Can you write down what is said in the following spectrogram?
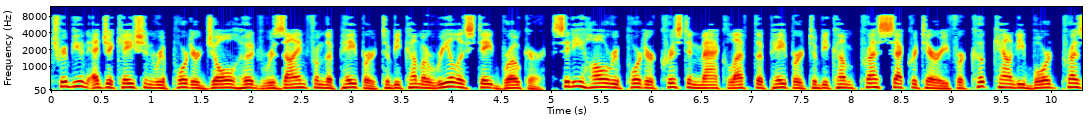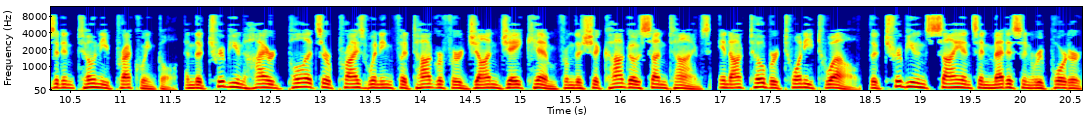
Tribune education reporter Joel Hood resigned from the paper to become a real estate broker. City Hall reporter Kristen Mack left the paper to become press secretary for Cook County County Board President Toni Preckwinkle, and the Tribune hired Pulitzer Prize-winning photographer John J. Kim from the Chicago Sun-Times. In October 2012, the Tribune's science and medicine reporter,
